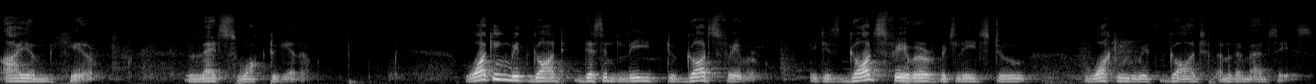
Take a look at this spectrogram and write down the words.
I am here. Let's walk together. Walking with God doesn't lead to God's favor. It is God's favor which leads to walking with God, another man says.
